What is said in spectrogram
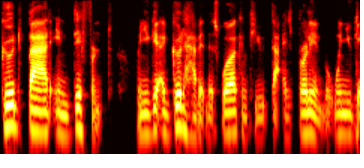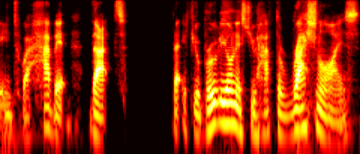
good, bad, indifferent. When you get a good habit that's working for you, that is brilliant. But when you get into a habit that that if you're brutally honest, you have to rationalize,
